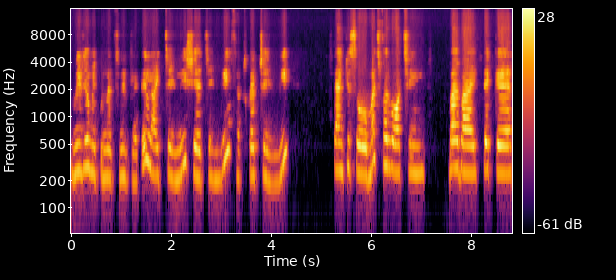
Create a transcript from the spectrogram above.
వీడియో మీకు నచ్చినట్లయితే లైక్ చేయండి షేర్ చేయండి సబ్స్క్రైబ్ చేయండి. Thank you so much for watching bye bye take care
